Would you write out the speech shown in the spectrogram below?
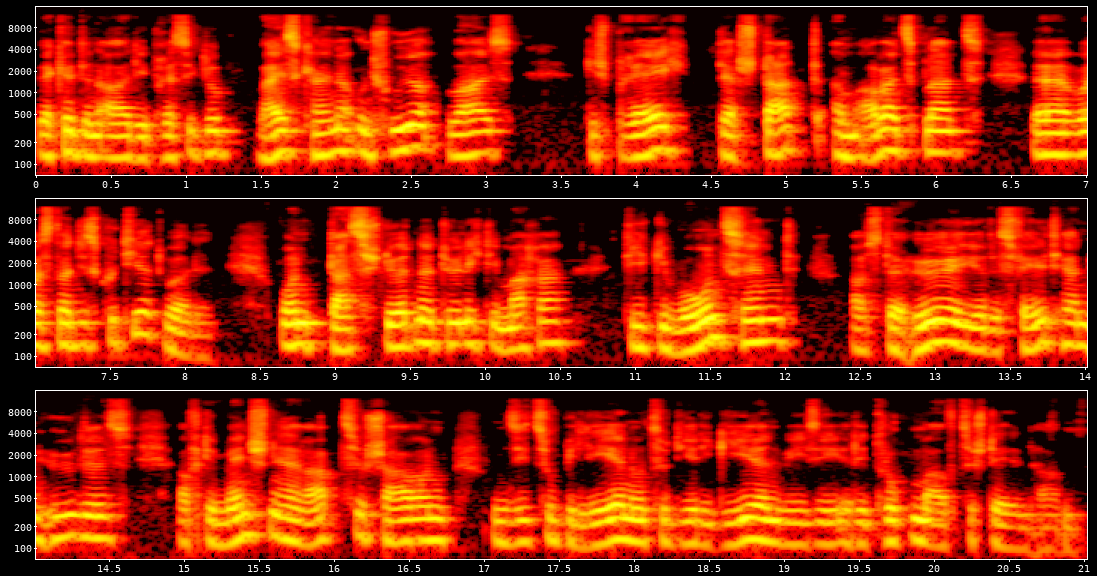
wer kennt den ARD Presseclub, weiß keiner. Und früher war es Gespräch der Stadt am Arbeitsplatz, äh, was da diskutiert wurde. Und das stört natürlich die Macher, die gewohnt sind, aus der Höhe ihres Feldherrnhügels auf die Menschen herabzuschauen und sie zu belehren und zu dirigieren, wie sie ihre Truppen aufzustellen haben.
